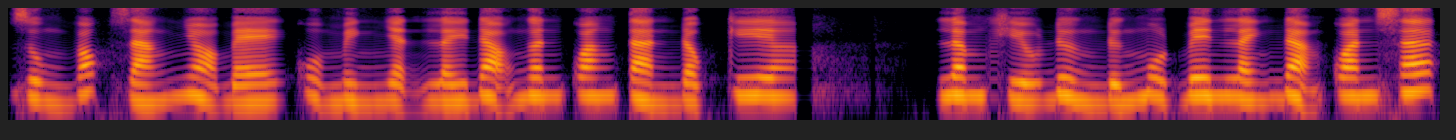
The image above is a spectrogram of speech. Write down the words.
dùng vóc dáng nhỏ bé của mình nhận lấy đạo ngân quang tàn độc kia. Lâm khiếu đừng đứng một bên lãnh đạm quan sát,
